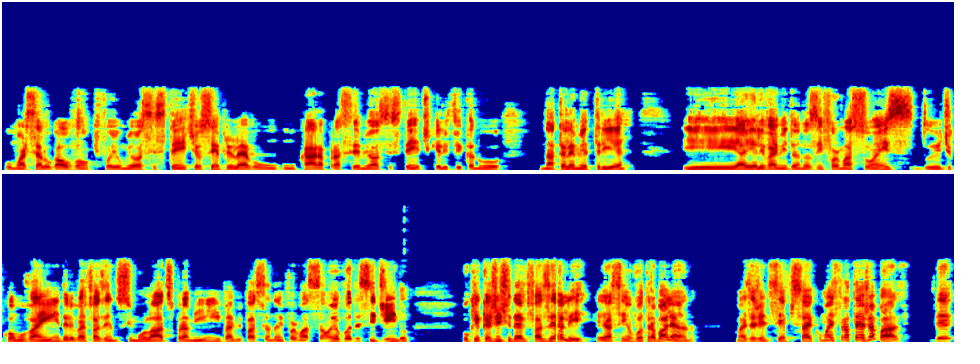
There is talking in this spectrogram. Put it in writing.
o Marcelo Galvão, que foi o meu assistente, eu sempre levo um, um cara para ser meu assistente, que ele fica no, na telemetria, e aí ele vai me dando as informações do, de como vai indo, ele vai fazendo simulados para mim, vai me passando a informação e eu vou decidindo o que, que a gente deve fazer ali. E assim eu vou trabalhando. Mas a gente sempre sai com uma estratégia base. De,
